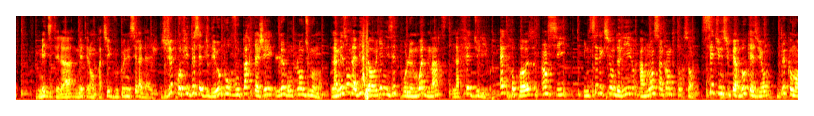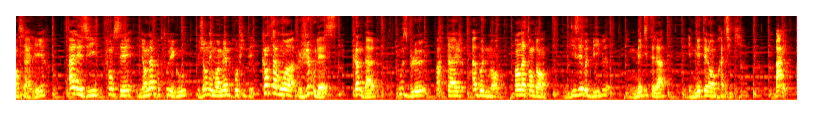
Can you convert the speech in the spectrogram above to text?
méditez-la, mettez-la en pratique, vous connaissez l'adage. Je profite de cette vidéo pour vous partager le bon plan du moment. La Maison de la Bible a organisé pour le mois de mars la fête du livre. Elle propose ainsi une sélection de livres à moins 50%. C'est une superbe occasion de commencer à lire. Allez-y, foncez, il y en a pour tous les goûts, j'en ai moi-même profité. Quant à moi, je vous laisse, comme d'hab, pouce bleu, partage, abonnement. En attendant, lisez votre Bible, méditez-la et mettez-la en pratique. Bye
